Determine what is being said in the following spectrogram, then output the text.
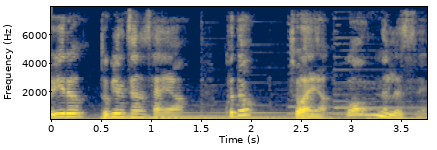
도이루 도경찬사요 구독 좋아요 꼭 눌러주세요.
